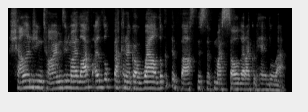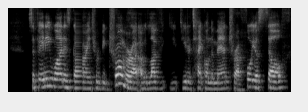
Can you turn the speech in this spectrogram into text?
challenging times in my life, I look back and I go, wow, look at the vastness of my soul that I could handle that. So if anyone is going through a big trauma, I, I would love you, you to take on the mantra for yourself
